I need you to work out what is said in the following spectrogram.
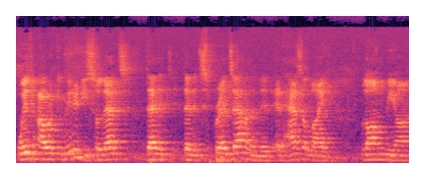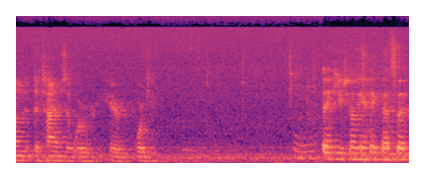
with our community so that's, that, it, that it spreads out and it, it has a life long beyond the times that we're here working. Thank you, Tony. I think that's a,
